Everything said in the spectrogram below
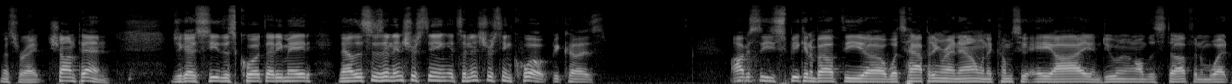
That's right. Sean Penn. Did you guys see this quote that he made? Now this is an interesting it's an interesting quote because obviously he's speaking about the uh, what's happening right now when it comes to AI and doing all this stuff and what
